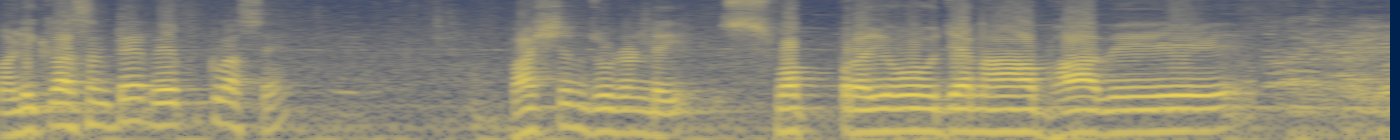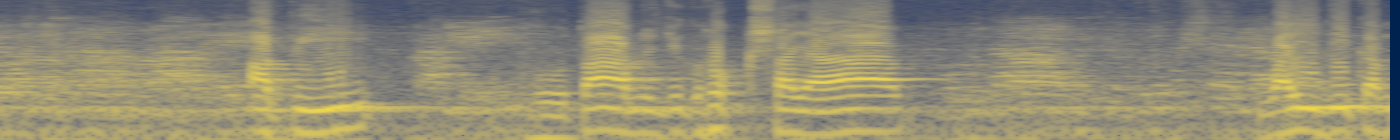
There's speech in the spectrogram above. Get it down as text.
మళ్ళీ క్లాస్ అంటే రేపు క్లాసే. భాష్యం చూడండి స్వప్రయోజనాభావే అపి భూతానుజిఘృక్షయా వైదికం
